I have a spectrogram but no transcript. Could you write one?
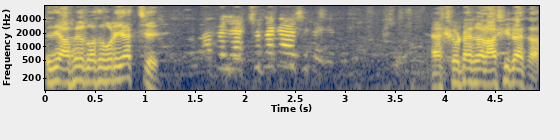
দিদি আপেল কত করে যাচ্ছে? আপেল একশো টাকা আশি টাকা। একশো টাকার আশি টাকা।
